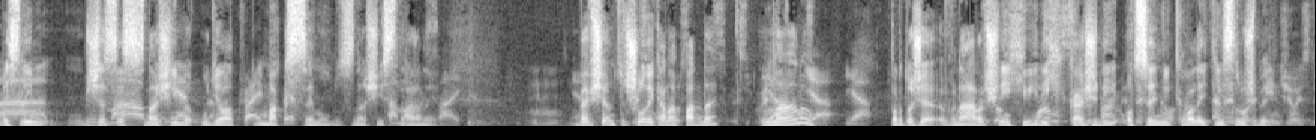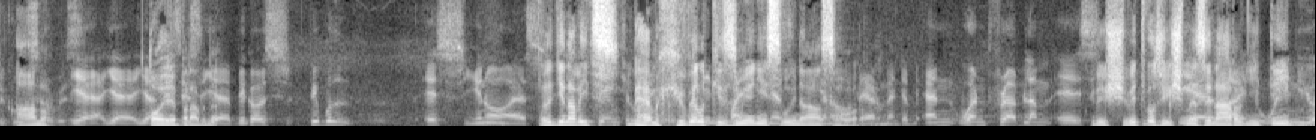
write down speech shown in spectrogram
Myslím, že se snažíme udělat maximum z naší strany. Ve všem, co člověka napadne? No ano. Protože v náročných chvílích každý ocení kvalitní služby. Ano, to je pravda. Lidi navíc během chvilky změní svůj názor. Když vytvoříš mezinárodní tým,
